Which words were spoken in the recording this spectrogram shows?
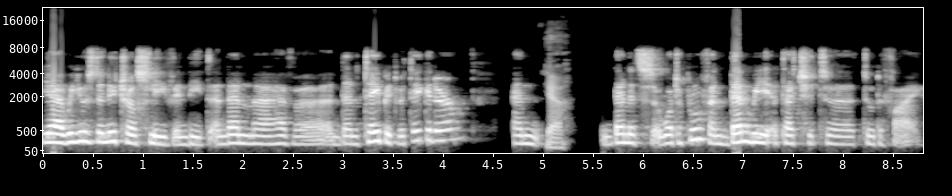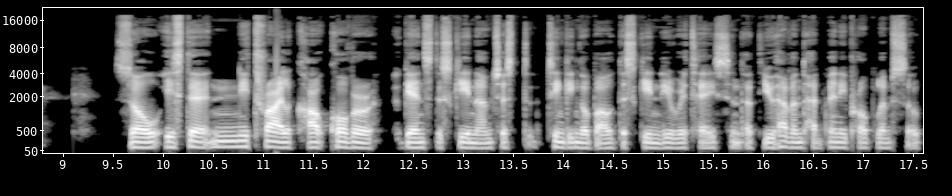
Yeah, we use the nitrile sleeve indeed, and then uh, have a then tape it with Tegaderm, and yeah, then it's waterproof, and then we attach it to, to the thigh. So, is the nitrile co- cover against the skin? I'm just thinking about the skin irritation that you haven't had many problems. So,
